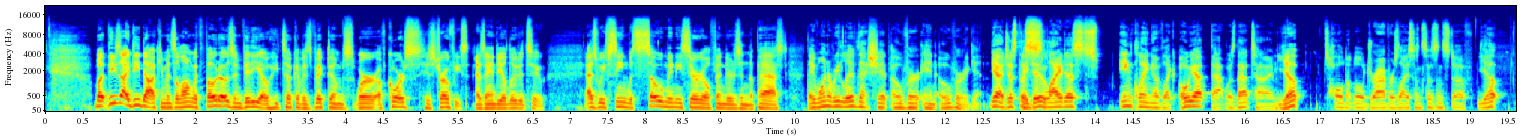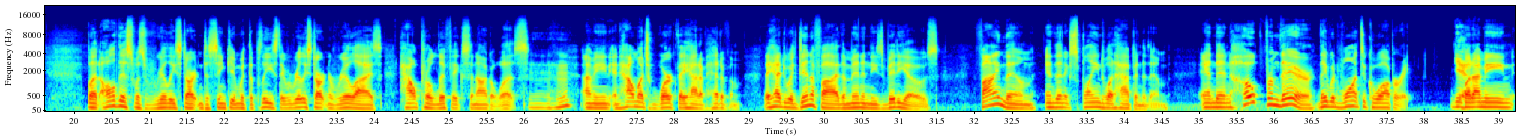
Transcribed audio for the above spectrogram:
But these ID documents, along with photos and video he took of his victims, were, of course, his trophies, as Andy alluded to. As we've seen with so many serial offenders in the past, they want to relive that shit over and over again. Yeah, just the slightest inkling of like, oh yeah, that was that time. Yep. It's holding up little driver's licenses and stuff. Yep. But all this was really starting to sink in with the police. They were really starting to realize how prolific Sinaga was. Mm-hmm. I mean, and how much work they had ahead of them. They had to identify the men in these videos, find them, and then explain what happened to them. And then hope from there they would want to cooperate. Yeah. But I mean,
